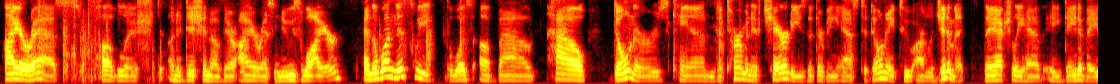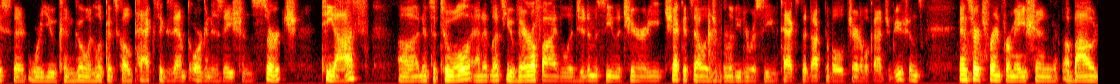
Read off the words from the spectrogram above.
IRS published an edition of their IRS Newswire. And the one this week was about how donors can determine if charities that they're being asked to donate to are legitimate. They actually have a database that where you can go and look. It's called Tax Exempt Organization Search, TEOS uh, and it's a tool and it lets you verify the legitimacy of the charity, check its eligibility to receive tax deductible charitable contributions, and search for information about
